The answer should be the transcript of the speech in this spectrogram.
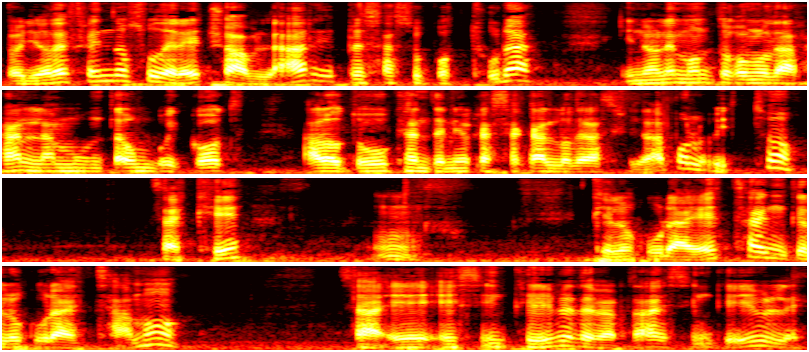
pero yo defiendo su derecho a hablar expresar su postura y no le monto como de Arran, le han montado un boicot al autobús que han tenido que sacarlo de la ciudad, por lo visto. O sea, es que. Mm, ¿Qué locura es esta? ¿En qué locura estamos? O sea, e, es, increíble, de verdad, es increíble.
